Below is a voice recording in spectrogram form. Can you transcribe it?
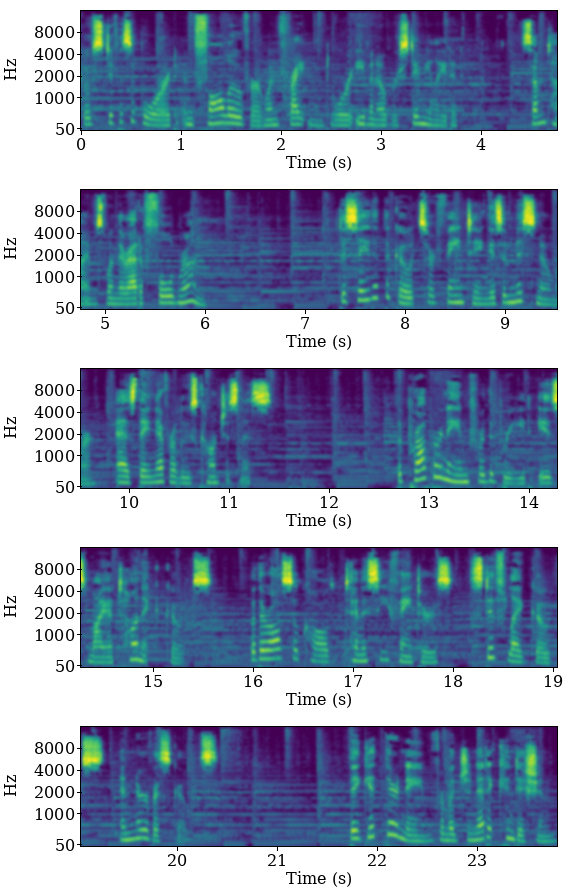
go stiff as a board, and fall over when frightened or even overstimulated, sometimes when they're at a full run. To say that the goats are fainting is a misnomer, as they never lose consciousness. The proper name for the breed is myotonic goats, but they're also called Tennessee fainters, stiff leg goats, and nervous goats. They get their name from a genetic condition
